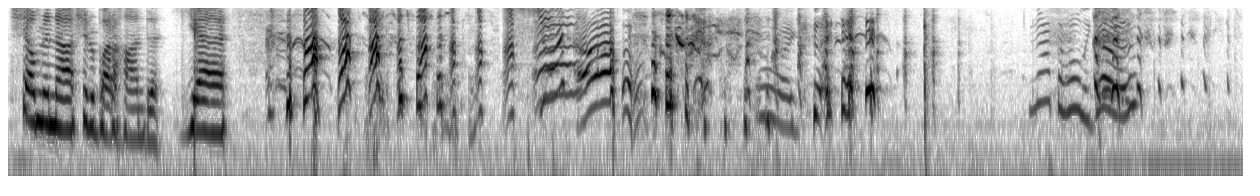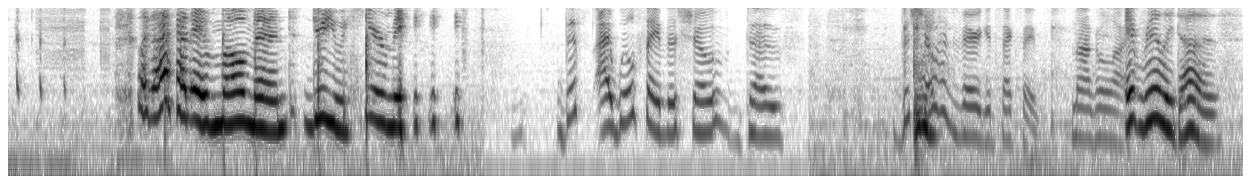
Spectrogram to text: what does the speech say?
Shamna Na should have bought a Honda. Yes. Shut up! oh my goodness! not the Holy Ghost. like I had a moment. Do you hear me? This, I will say, this show does. This show has very good sex scenes. Not gonna lie. It really does.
